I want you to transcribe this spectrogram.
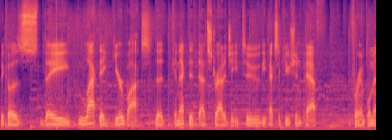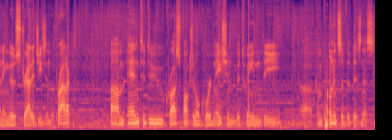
because they lacked a gearbox that connected that strategy to the execution path for implementing those strategies in the product um, and to do cross functional coordination between the uh, components of the business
